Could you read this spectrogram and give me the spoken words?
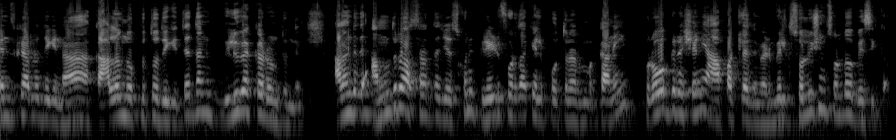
బెంచ్ కార్లో దిగినా కాళ్ళ నొప్పితో దిగితే దానికి విలువ ఎక్కడ ఉంటుంది? అలాంటిది అందరూ అశ్రద్ధ చేసుకొని గ్రేడ్ ఫోర్ దాకా వెళ్ళిపోతున్నారు. కానీ ప్రోగ్రెషన్ ఆపట్లేదు మేడం. వీళ్ళకి సొల్యూషన్స్ ఉండవు బేసిక్గా.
